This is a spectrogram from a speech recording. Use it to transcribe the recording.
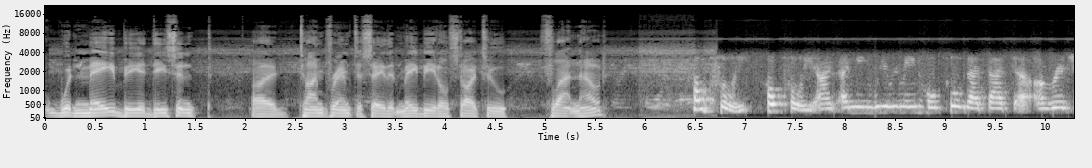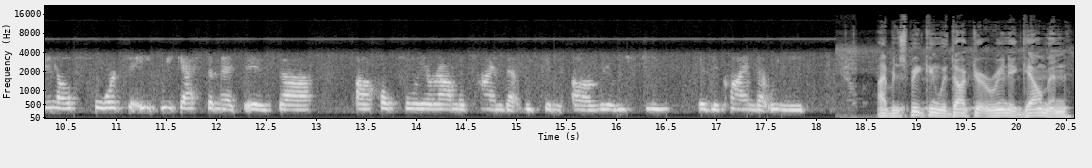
would May be a decent uh, time frame to say that maybe it'll start to flatten out? Hopefully, hopefully. I, I mean, we remain hopeful that that uh, original four to eight week estimate is uh, uh, hopefully around the time that we can uh, really see the decline that we need. I've been speaking with Dr. Irina Gelman,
